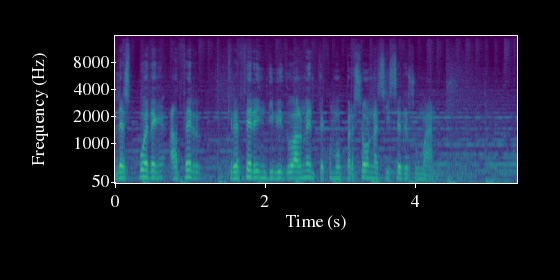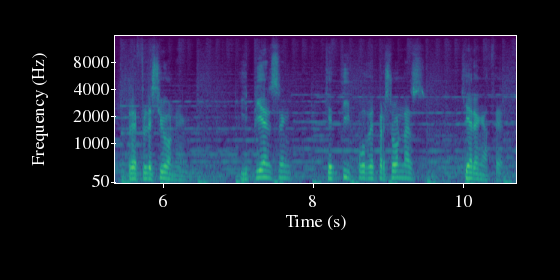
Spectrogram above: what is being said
les puede hacer crecer individualmente como personas y seres humanos? Reflexionen y piensen qué tipo de personas quieren hacer.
